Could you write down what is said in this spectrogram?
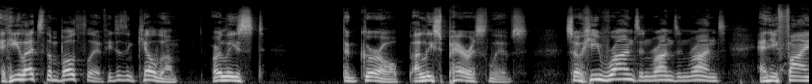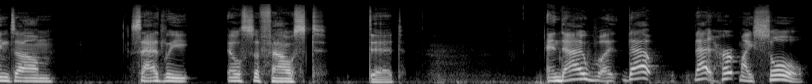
and he lets them both live. He doesn't kill them. Or at least the girl, at least Paris lives. So he runs and runs and runs and he finds um sadly Ilsa Faust dead. And that that that hurt my soul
